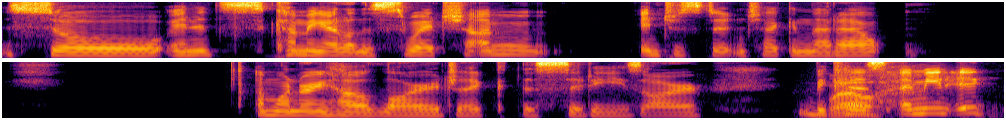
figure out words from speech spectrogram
So, and it's coming out on the Switch. I'm interested in checking that out. I'm wondering how large like the cities are. Because Well- I mean, it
